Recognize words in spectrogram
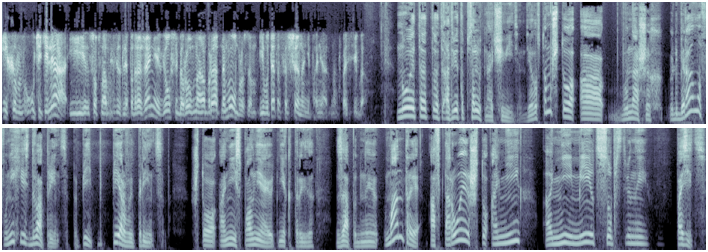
их учителя и, собственно, образец для подражания вел себя ровно обратным образом. И вот это совершенно непонятно. Спасибо. Ну, это, это ответ абсолютно очевиден. Дело в том, что а, у наших либералов у них есть два принципа. Первый принцип, что они исполняют некоторые западные мантры, а второе, что они а, не имеют собственной позиции.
